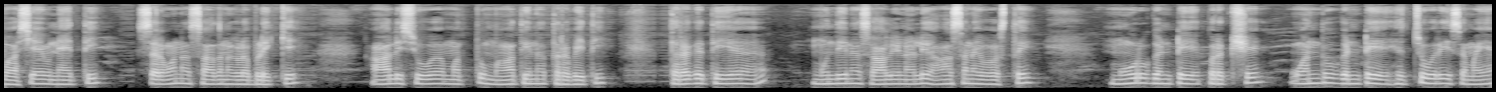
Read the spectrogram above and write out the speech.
ಭಾಷೆಯ ವಿನಾಯಿತಿ ಶ್ರವಣ ಸಾಧನಗಳ ಬಳಕೆ, ಆಲಿಸುವ ಮತ್ತು ಮಾತಿನ ತರಬೇತಿ, ತರಗತಿಯ ಮುಂದಿನ ಸಾಲಿನಲ್ಲಿ ಆಸನ ವ್ಯವಸ್ಥೆ, ಮೂರು ಗಂಟೆ ಪರೀಕ್ಷೆ, ಒಂದು ಗಂಟೆ ಹೆಚ್ಚುವರಿ ಸಮಯ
